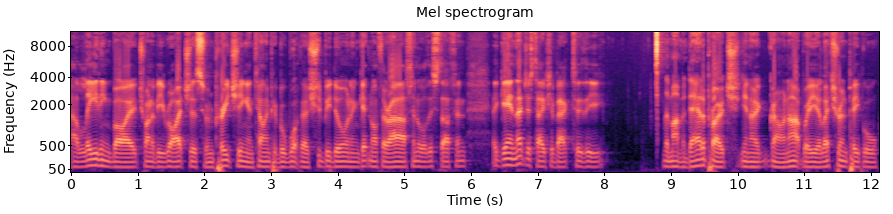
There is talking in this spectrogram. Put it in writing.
are leading by trying to be righteous and preaching and telling people what they should be doing and getting off their ass and all this stuff. And again, that just takes you back to the the mum and dad approach, you know, growing up where you're lecturing people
